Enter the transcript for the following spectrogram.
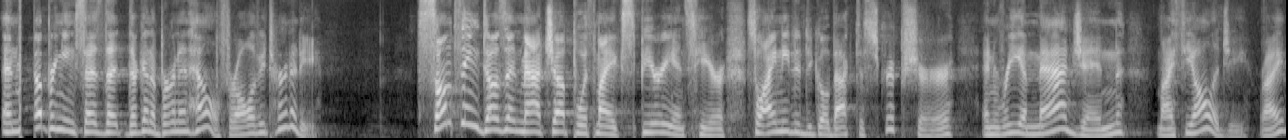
And my upbringing says that they're going to burn in hell for all of eternity. Something doesn't match up with my experience here, so I needed to go back to Scripture and reimagine my theology, right?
